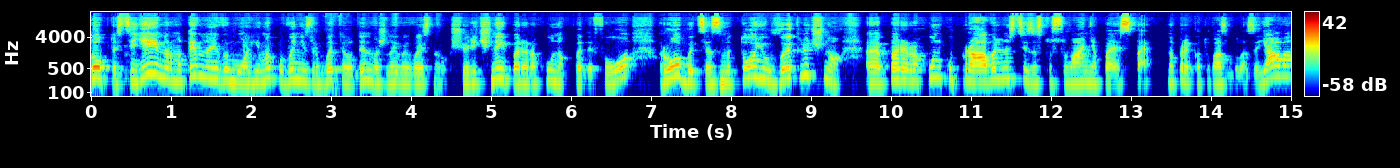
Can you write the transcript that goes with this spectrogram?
Тобто, з цієї нормативної вимоги ми повинні зробити один важливий висновок: що річний перерахунок ПДФО робиться з метою виключно е, перерахунку правильності застосування ПСП. Наприклад, у вас була заява,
